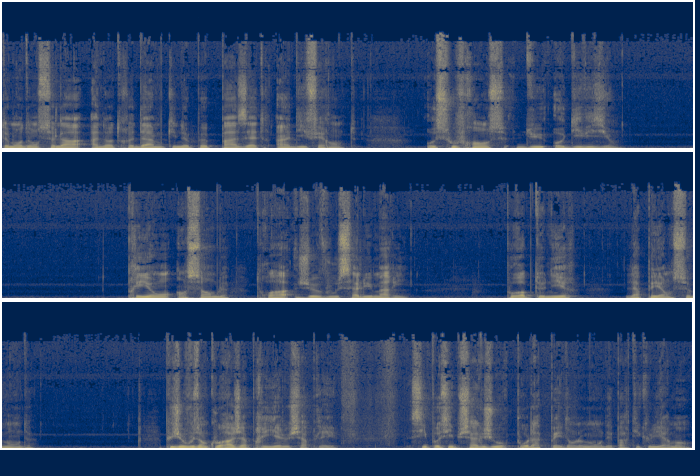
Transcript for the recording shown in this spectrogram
Demandons cela à Notre-Dame qui ne peut pas être indifférente aux souffrances dues aux divisions. Prions ensemble trois Je vous salue Marie pour obtenir la paix en ce monde. Puis je vous encourage à prier le chapelet si possible chaque jour, pour la paix dans le monde et particulièrement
